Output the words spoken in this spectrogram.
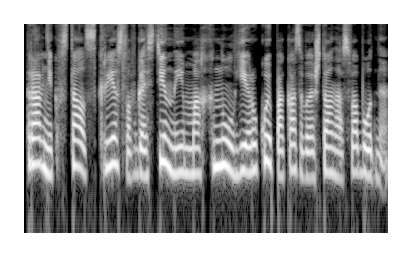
Травник встал с кресла в гостиной и махнул ей рукой, показывая, что она свободна.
